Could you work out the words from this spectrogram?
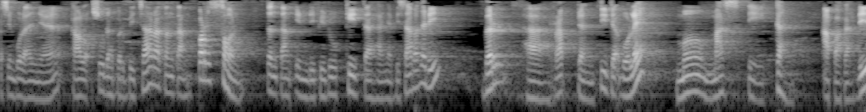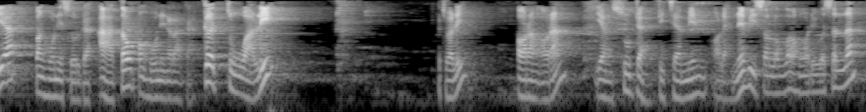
kesimpulannya kalau sudah berbicara tentang person, tentang individu kita hanya bisa apa tadi? Berharap dan tidak boleh memastikan apakah dia penghuni surga atau penghuni neraka kecuali kecuali orang-orang yang sudah dijamin oleh Nabi Shallallahu Alaihi Wasallam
